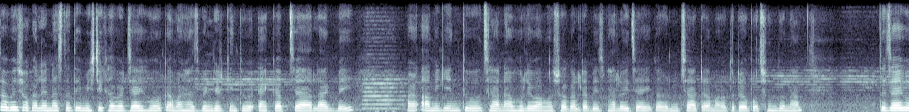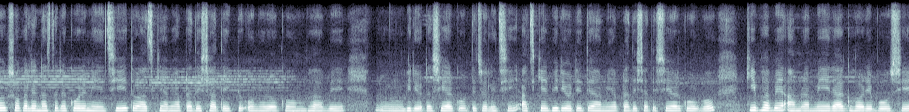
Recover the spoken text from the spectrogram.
তবে সকালের নাস্তাতে মিষ্টি খাবার যাই হোক, আমার হাজব্যান্ডের কিন্তু এক কাপ চা লাগবেই। আর আমি কিন্তু চা না হলেও আমার সকালটা বেশ ভালোই যায়, কারণ চাটা আমার অতটাও পছন্দ না। তো যাই হোক, সকালের নাস্তাটা করে নিয়েছি। তো আজকে আমি আপনাদের সাথে একটু অন্যরকমভাবে ভিডিওটা শেয়ার করতে চলেছি। আজকের ভিডিওটিতে আমি আপনাদের সাথে শেয়ার করব কীভাবে আমরা মেয়েরা ঘরে বসে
